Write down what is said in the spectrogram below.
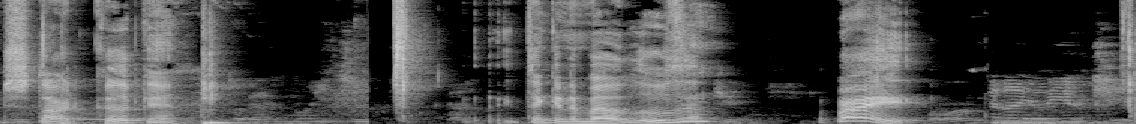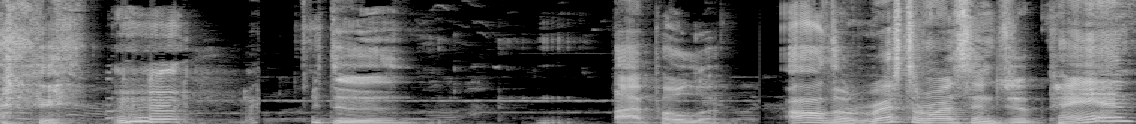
Start cooking. You thinking about losing? Right. Dude bipolar. Oh, the restaurants in Japan?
